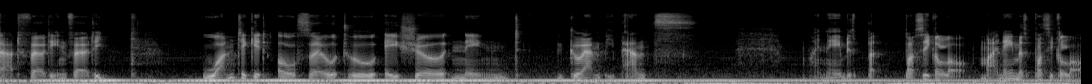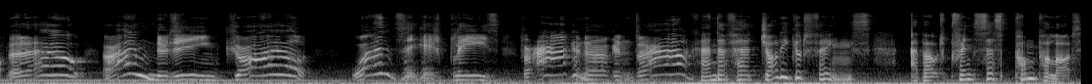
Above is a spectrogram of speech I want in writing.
at 13.30. One ticket also to a show named Grampy Pants. My name is P- Pussy Galore. My name is Pussy Galore. Hello, I'm Nadine Coyle. One ticket, please, for Argan Argan Dog. And I've heard jolly good things. About Princess Pumpalot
